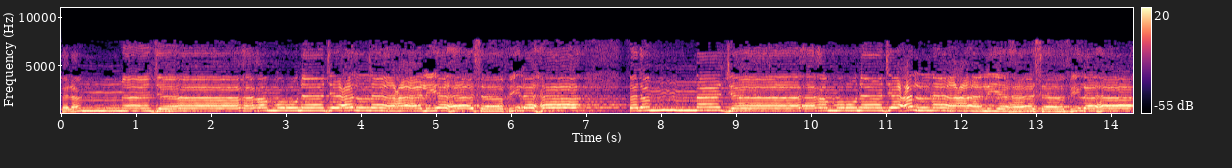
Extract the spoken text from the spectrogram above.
فلما جاء أمرنا جعلنا عاليها سافلها. فلما جاء أمرنا جعلنا عاليها سافلها.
